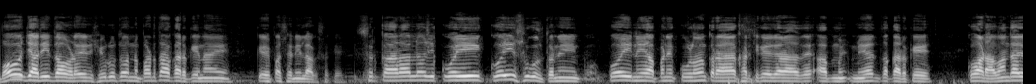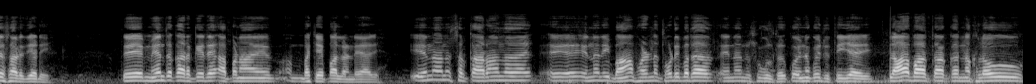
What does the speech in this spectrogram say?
ਬਹੁਤ ਜ਼ਿਆਦਾ ਦੌੜ ਸ਼ੁਰੂ ਤੋਂ ਨਪੜਤਾ ਕਰਕੇ ਨਾ ਇਹ ਕਿਸੇ ਪਾਸੇ ਨਹੀਂ ਲੱਗ ਸਕੇ। ਸਰਕਾਰਾਂ ਵੱਲੋਂ ਜੀ ਕੋਈ ਕੋਈ ਸਹੂਲਤ ਨਹੀਂ, ਕੋਈ ਨਹੀਂ, ਆਪਣੇ ਕੋਲੋਂ ਕਿਰਾਇਆ ਖਰਚ ਕੇ ਜਰਾ ਤੇ ਆਪ ਮਿਹਨਤ ਕਰਕੇ ਕੁਹਾੜਾ ਵਾਂਦਾ ਜੋ ਸਾਡੀ ਦਿਹਾੜੀ। ਤੇ ਮਿਹਨਤ ਕਰਕੇ ਤੇ ਆਪਣਾ ਇਹ ਬੱਚੇ ਪਾਲਣ ਡਿਆ ਜੀ। ਇਹਨਾਂ ਨੂੰ ਸਰਕਾਰਾਂ ਦਾ ਇਹਨਾਂ ਦੀ ਬਾਹ ਫੜਨ ਥੋੜੀ ਬਹੁਤਾ ਇਹਨਾਂ ਨੂੰ ਸਹੂਲਤ ਕੋਈ ਨਾ ਕੋਈ ਦਿੱਤੀ ਜਾਏ। ਜੀ ਇਲਾਹਾਬਾਦ ਤੱਕ ਨਖਲਊ,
